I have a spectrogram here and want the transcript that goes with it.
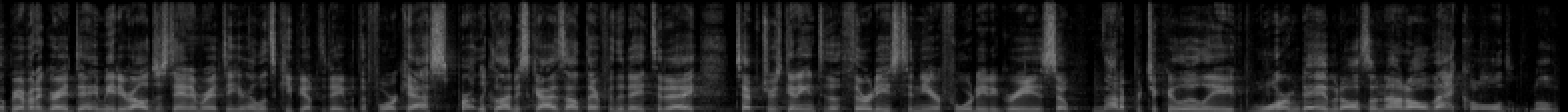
Hope you're having a great day. Meteorologist Dan Amarante here. Let's keep you up to date with the forecast. Partly cloudy skies out there for the day today. Temperatures getting into the 30s to near 40 degrees. So not a particularly warm day, but also not all that cold. A little,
